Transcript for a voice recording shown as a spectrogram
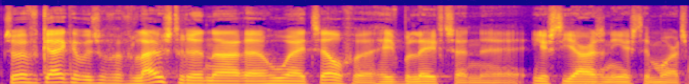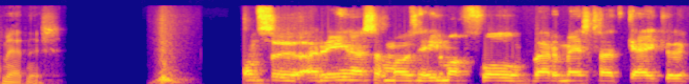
Zullen we even kijken, we zullen even luisteren naar uh, hoe hij het zelf uh, heeft beleefd, zijn uh, eerste jaar, zijn eerste March Madness. Onze arena zeg maar, was helemaal vol, waren mensen aan het kijken.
